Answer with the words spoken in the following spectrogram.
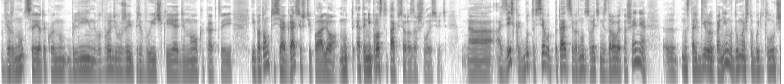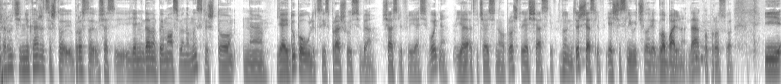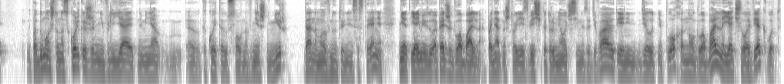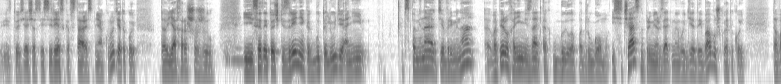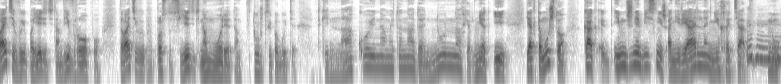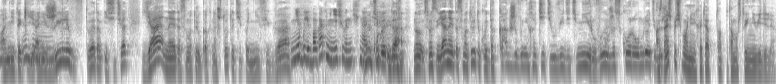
вернуться, я такой, ну, блин, вот вроде уже и привычка, и одиноко как-то, и, и потом ты себя гасишь, типа, алло, ну, это не просто так все разошлось ведь. А, а здесь как будто все вот пытаются вернуться в эти нездоровые отношения, э, ностальгируя по ним и думая, что будет лучше. Короче, мне кажется, что просто сейчас, я недавно поймал себя на мысли, что... Э, я иду по улице и спрашиваю себя, счастлив ли я сегодня. Я отвечаю себе на вопрос, что я счастлив. Ну, не то, что счастлив, я счастливый человек, глобально, да, к вопросу. И подумал, что насколько же не влияет на меня э, какой-то условно внешний мир, да, на мое внутреннее состояние. Нет, я имею в виду, опять же, глобально. Понятно, что есть вещи, которые меня очень сильно задевают, и они делают мне плохо, но глобально я человек, вот, то есть я сейчас, если резко в старость меня окунуть, я такой, да, я хорошо жил. И с этой точки зрения, как будто люди, они вспоминают те времена, э, во-первых, они не знают, как было по-другому. И сейчас, например, взять моего деда и бабушку, я такой, давайте вы поедете там в Европу, давайте вы просто съездите на море, там в Турции побудьте. Такие, на кой нам это надо? Ну нахер. Нет. И я к тому, что как, им же не объяснишь, они реально не хотят. Ну, они такие, они жили в, в этом, и сейчас я на это смотрю как на что-то типа нифига. Не были богатыми, нечего начинать. Ну, типа, да. Ну, в смысле, я на это смотрю и такой, да как же вы не хотите увидеть мир? Вы уже скоро умрете. А же знаешь, почему они не хотят? Потому что и не видели.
